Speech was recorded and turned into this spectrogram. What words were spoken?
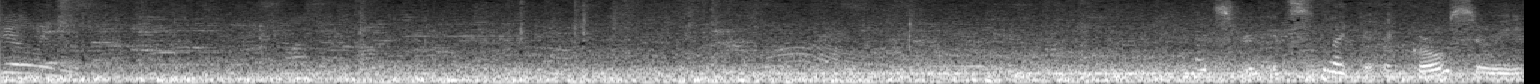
Chili. It's it's like a grocery.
